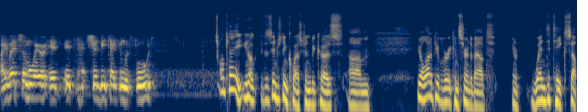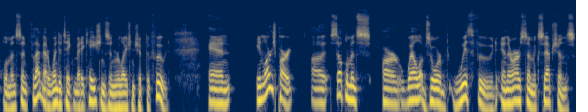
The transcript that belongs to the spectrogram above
I read somewhere it, it should be taken with food. Okay, you know it's an interesting question because um, you know a lot of people are very concerned about you know when to take supplements and for that matter when to take medications in relationship to food, and in large part uh, supplements are well absorbed with food, and there are some exceptions.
